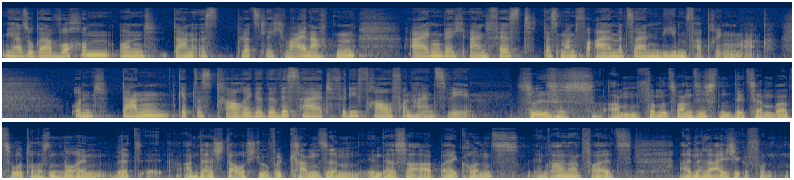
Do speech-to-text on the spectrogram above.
ja sogar Wochen und dann ist plötzlich Weihnachten, eigentlich ein Fest, das man vor allem mit seinen Lieben verbringen mag. Und dann gibt es traurige Gewissheit für die Frau von Heinz W. So ist es. Am 25. Dezember 2009 wird an der Staustufe Kansem in der Saar bei Konz in Rheinland-Pfalz eine Leiche gefunden.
